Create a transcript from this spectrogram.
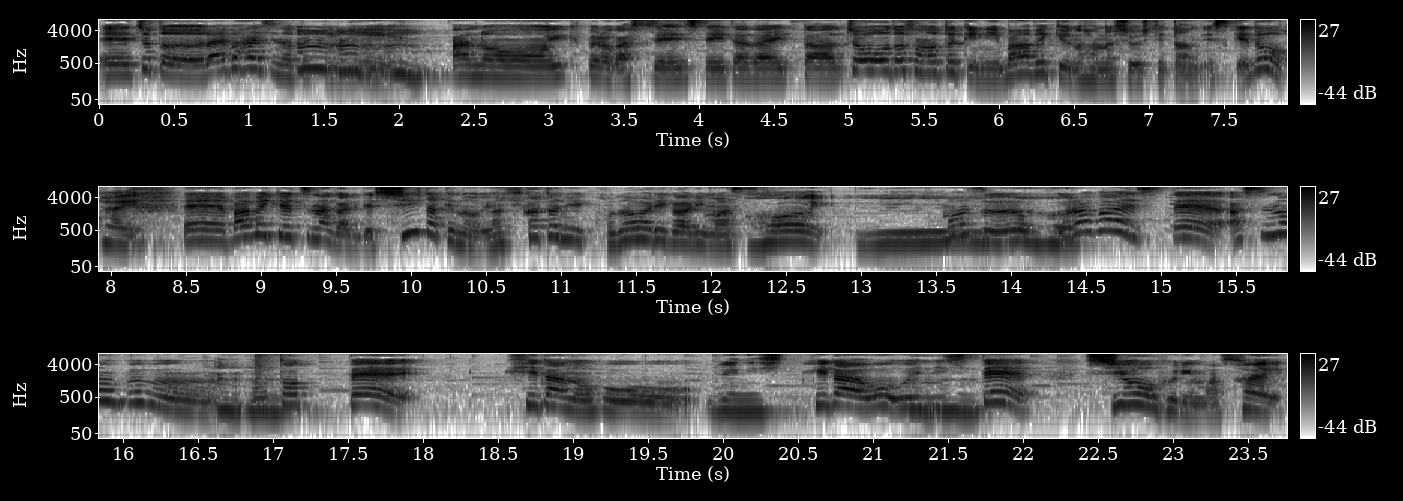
えー、ちょっとライブ配信の時に、うんうんうん、あのゆきプロが出演していただいた、ちょうどその時にバーベキューの話をしてたんですけど、はい、えー、バーベキューつながりで椎茸の焼き方にこだわりがあります。はい。まず、裏返して足の部分を取って、うんうん、ひだの方を上にし、ひだを上にして、塩を振ります。はい。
